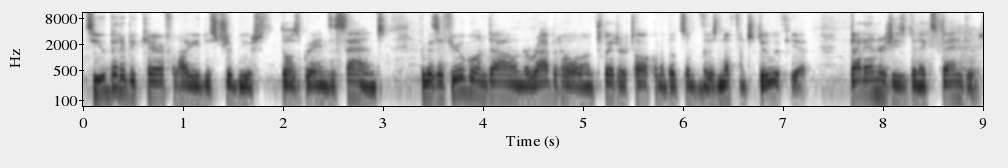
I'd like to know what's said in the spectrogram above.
So you better be careful how you distribute those grains of sand. Because if you're going down a rabbit hole on Twitter talking about something that has nothing to do with you, that energy's been expended.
